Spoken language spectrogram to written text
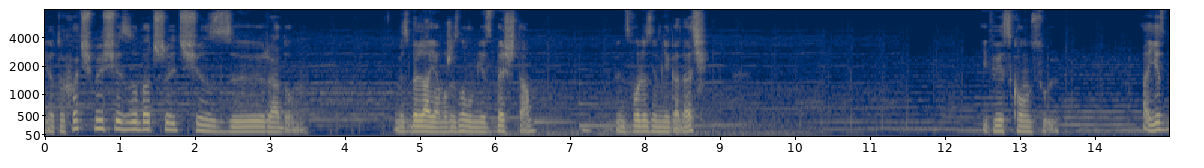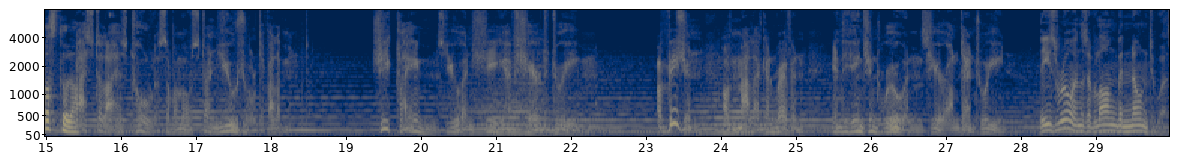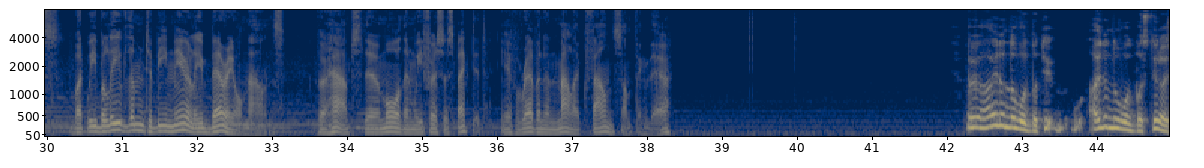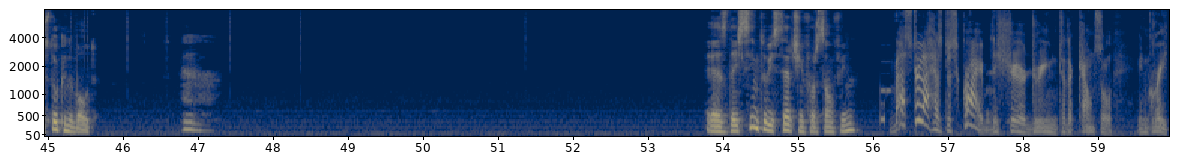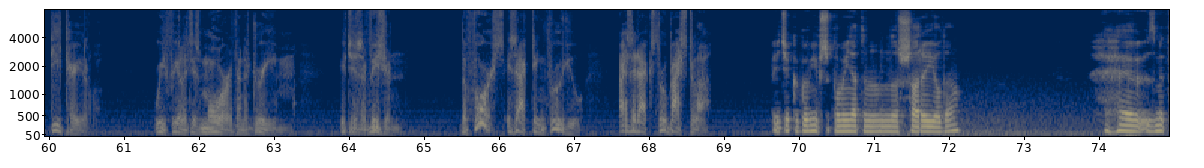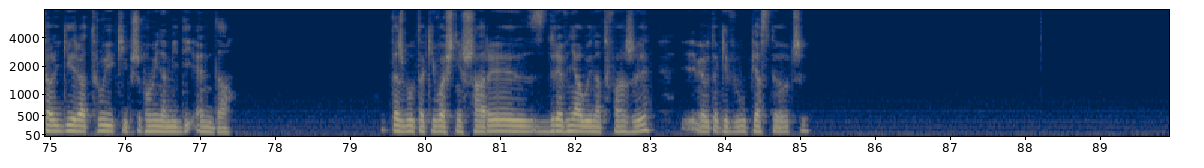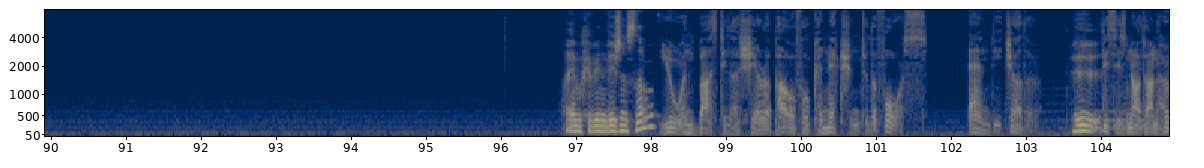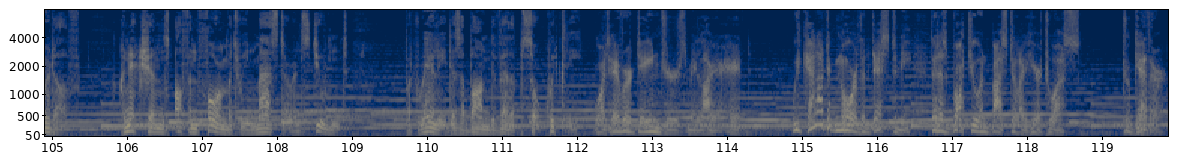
I no to chodźmy się zobaczyć z Radą. My z Belaja, może znowu mnie zbeszta, więc wolę z nią nie gadać. I tu jest konsul. A, ah, jest Bastula. Bastila has told us of a most unusual development. She claims you and she have shared a dream. A vision of Malak and Revan in the ancient ruins here on Dantooine. These ruins have long been known to us, but we believe them to be merely burial mounds. Perhaps they're more than we first suspected, if Revan and Malak found something there. Uh, I don't know what but I don't know what Bastila is talking about. Yes, they seem to be searching for something. Bastila has described this shared dream to the Council in great detail. We feel it is more than a dream. It is a vision. The Force is acting through you, as it acts through Bastila. Wiecie, kogo mi przypomina ten szary Joda? Z Metal Geara trójki przypomina mi The Enda. Też był taki właśnie szary, zdrewniały na twarzy. Miał takie wyłupiaste oczy. I am having visions now? You and Bastila share a powerful connection to the Force. And each other. This is not unheard of. Connections often form between master and student, but rarely does a bond develop so quickly. Whatever dangers may lie ahead, we cannot ignore the destiny that has brought you and Bastila here to us. Together.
